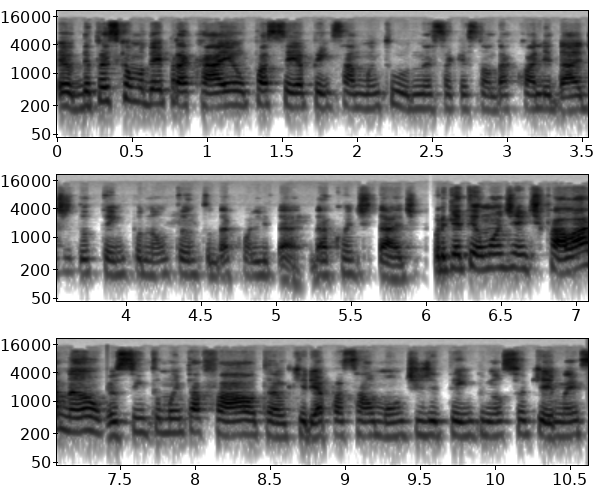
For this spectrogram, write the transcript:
Eu, depois que eu mudei para cá, eu passei a pensar muito nessa questão da qualidade do tempo, não tanto da qualidade, da quantidade. Porque tem um monte de gente que fala, ah, não, eu sinto muita falta, eu queria passar um monte de tempo, não sei o quê, mas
